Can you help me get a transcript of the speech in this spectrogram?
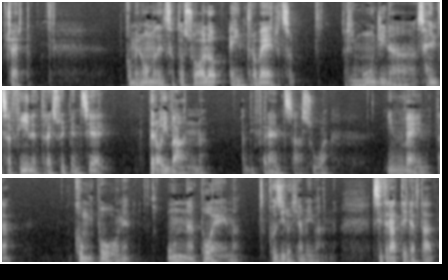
Certo, come l'uomo del sottosuolo è introverso, rimugina senza fine tra i suoi pensieri, però Ivan, a differenza sua, inventa, compone un poema, così lo chiama Ivan. Si tratta in realtà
